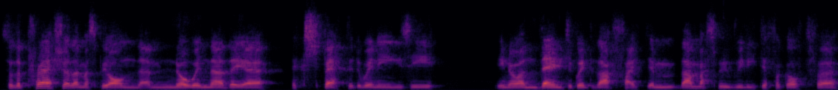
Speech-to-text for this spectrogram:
So the pressure that must be on them, knowing that they are expected to win easy, you know, and then to go into that fight, um, that must be really difficult for,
